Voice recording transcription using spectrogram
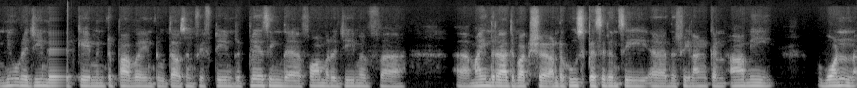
new regime that came into power in 2015, replacing the former regime of uh, Mahinda Rajapaksa, under whose presidency the Sri Lankan army won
